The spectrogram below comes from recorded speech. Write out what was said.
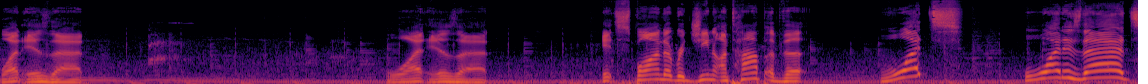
What is that? What is that? It spawned a Regina on top of the... What? What is that?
